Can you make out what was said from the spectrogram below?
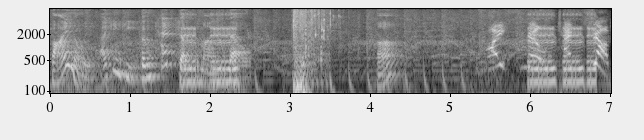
Finally, I can keep some ketchup to myself. Huh? I smell ketchup!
